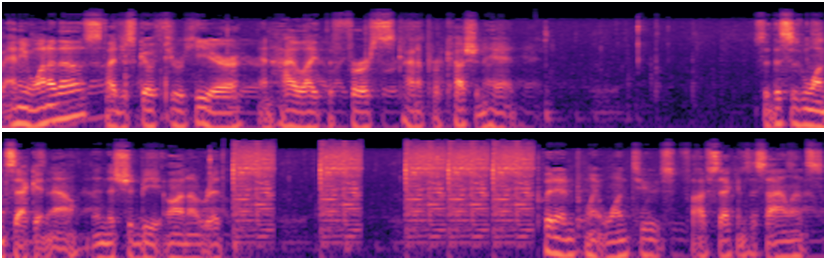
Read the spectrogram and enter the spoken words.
any one of those, if I just go through here and highlight the first kind of percussion hit. So this is one second now, and this should be on a rhythm. Put in 0.125 seconds of silence.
